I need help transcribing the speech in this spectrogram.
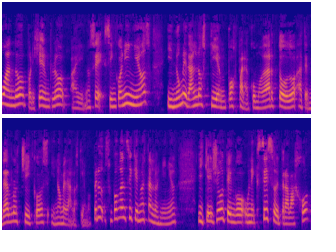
cuando, por ejemplo, hay, no sé, cinco niños y no me dan los tiempos para acomodar todo, atender los chicos y no me dan los tiempos. Pero supónganse que no están los niños y que yo tengo un exceso de trabajo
